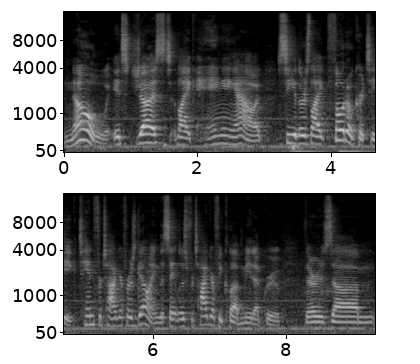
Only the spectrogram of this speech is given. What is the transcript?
No, it's just like hanging out. See, there's like photo critique, 10 photographers going, the St. Louis Photography Club meetup group. There's, um,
